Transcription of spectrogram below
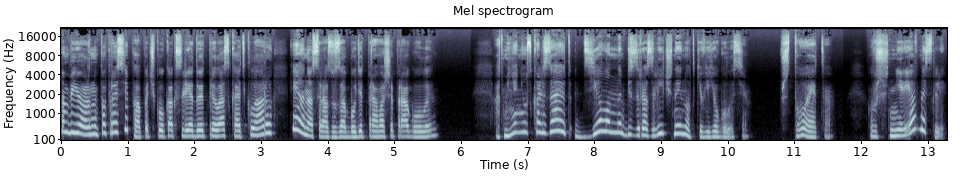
Бьорн, попроси папочку как следует приласкать Клару, и она сразу забудет про ваши прогулы. От меня не ускользают деланно безразличные нотки в ее голосе. Что это? Уж не ревность ли?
